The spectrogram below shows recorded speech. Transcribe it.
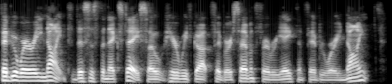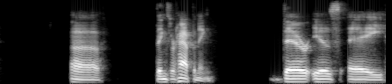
February 9th, this is the next day. So here we've got February 7th, February 8th, and February 9th. Uh, things are happening. There is a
